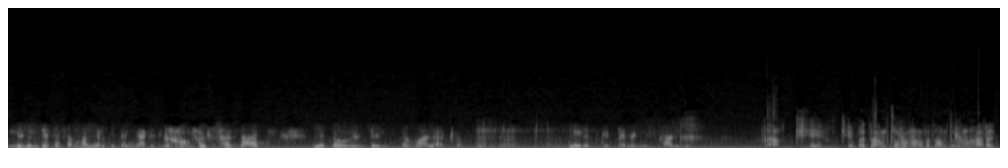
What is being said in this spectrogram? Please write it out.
ምን እንደተሰማኝ እርግጠኛ አይደለሁም። በዛ ሰዓት ለሰው እንደሚሰማ አላውቅም። እንዲህ አይነት ገጠመኞች አሉ። OK OK፣ በጣም ጥሩ ነው። በጣም ጥሩ ነው። ሀረግ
